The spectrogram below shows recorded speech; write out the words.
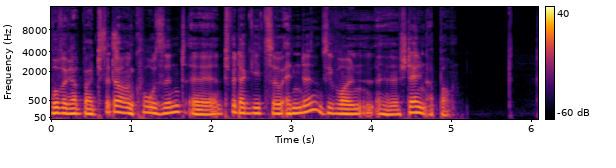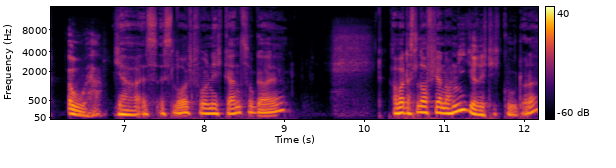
Wo wir gerade bei Twitter und Co. sind, äh, Twitter geht zu Ende. Sie wollen äh, Stellen abbauen. Oha. Ja, es, es läuft wohl nicht ganz so geil. Aber das läuft ja noch nie richtig gut, oder?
